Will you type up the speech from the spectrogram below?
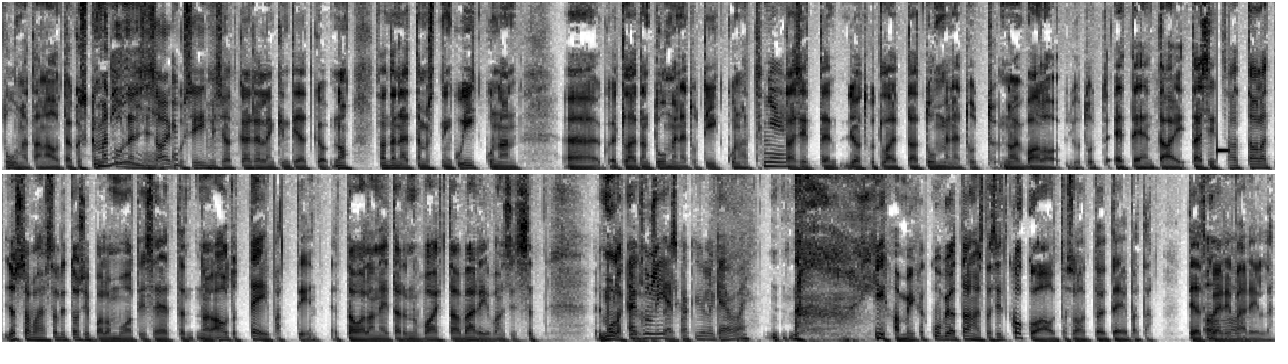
tuunataan autoja? Koska mä Niin, tunnen siis et- aikuisia ihmisiä, jotka edelleenkin, tiedätkö, no sanotaan näitä tämmöistä niin kuin ikkunan, äh, että laitan tummennetut ikkunat. Niin. Tai sitten jotkut laittaa tummennetut noin valojutut eteen. Tai, tai sitten saattaa olla, että jossain vaiheessa oli tosi paljon muoti se, että noin autot teipattiin. Että tavallaan ei tarvinnut vaihtaa väriä, vaan siis se, että mullakin kun lieska kylkeen vai? ihan mikä kuvio tahansa, sitten koko auto saattoi teipata. Tiedätkö, Oho. eri värillä.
